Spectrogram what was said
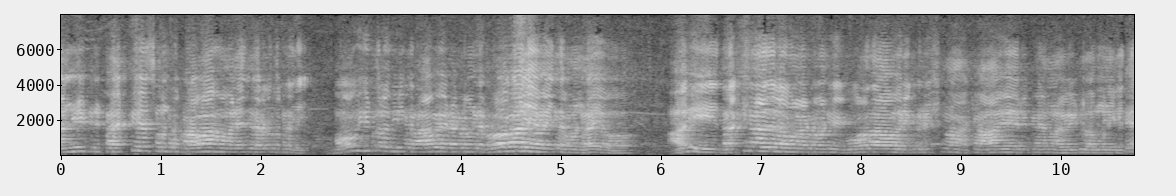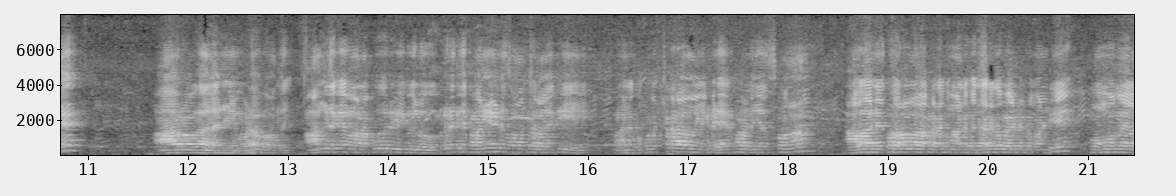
అన్నిటిని టచ్ చేసుకుంటూ ప్రవాహం అనేది జరుగుతున్నది. భవిష్యత్తులో మీకు రాబోయేటటువంటి రోగాలు ఏవైతే ఉన్నాయో అవి దక్షిణాదిలో ఉన్నటువంటి గోదావరి కృష్ణ కావేరి కన్నా వీటిలో మునిగితే ఆ రోగాలన్నీ కూడా పోతాయి. అందుకే మన పూర్వీకులు ప్రతి పన్నెండు సంవత్సరాలకి మనకు పుష్కరాలను ఇక్కడ ఏర్పాటు చేసుకున్నాం. అలానే త్వరలో అక్కడ మనకు జరగబోయేటటువంటి కుంభమేళ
